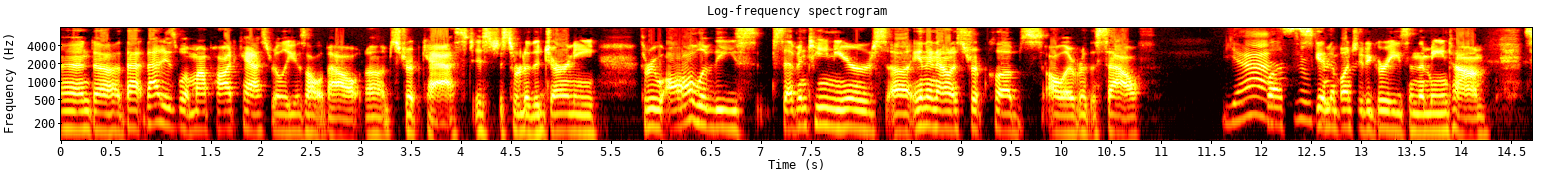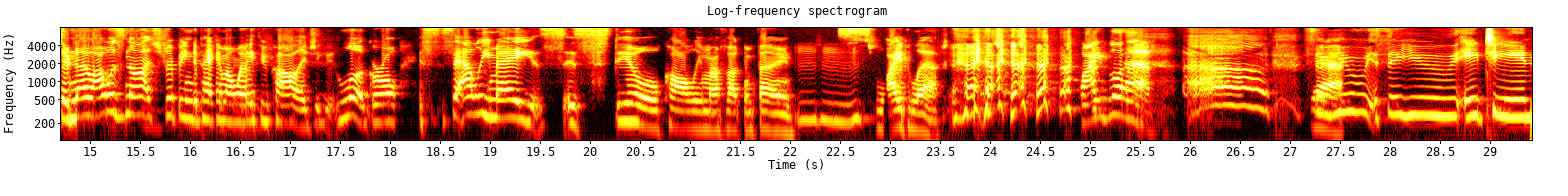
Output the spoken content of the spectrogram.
And uh, that that is what my podcast really is all about. Um, Stripcast is just sort of the journey through all of these 17 years uh, in and out of strip clubs all over the South. Yeah. Plus, So getting a bunch of degrees in the meantime. So no, I was not stripping to pay my way through college. Look, girl, Sallie Mae is, is still calling my fucking phone. Mhm. Swipe left. Swipe left. Ah, so Yeah. you so you 18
